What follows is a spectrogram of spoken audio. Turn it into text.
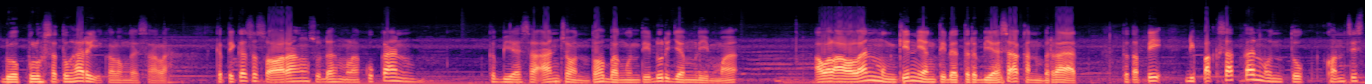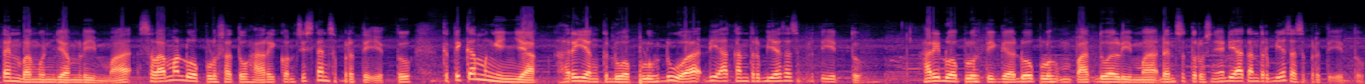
21 hari kalau nggak salah. Ketika seseorang sudah melakukan kebiasaan contoh bangun tidur jam 5, awal-awalan mungkin yang tidak terbiasa akan berat, tetapi dipaksakan untuk konsisten bangun jam 5 selama 21 hari konsisten seperti itu, ketika menginjak hari yang ke-22 dia akan terbiasa seperti itu. Hari 23, 24, 25 dan seterusnya dia akan terbiasa seperti itu.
